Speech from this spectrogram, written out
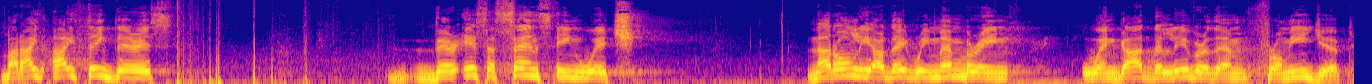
But I, I think there is there is a sense in which not only are they remembering when God delivered them from Egypt,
